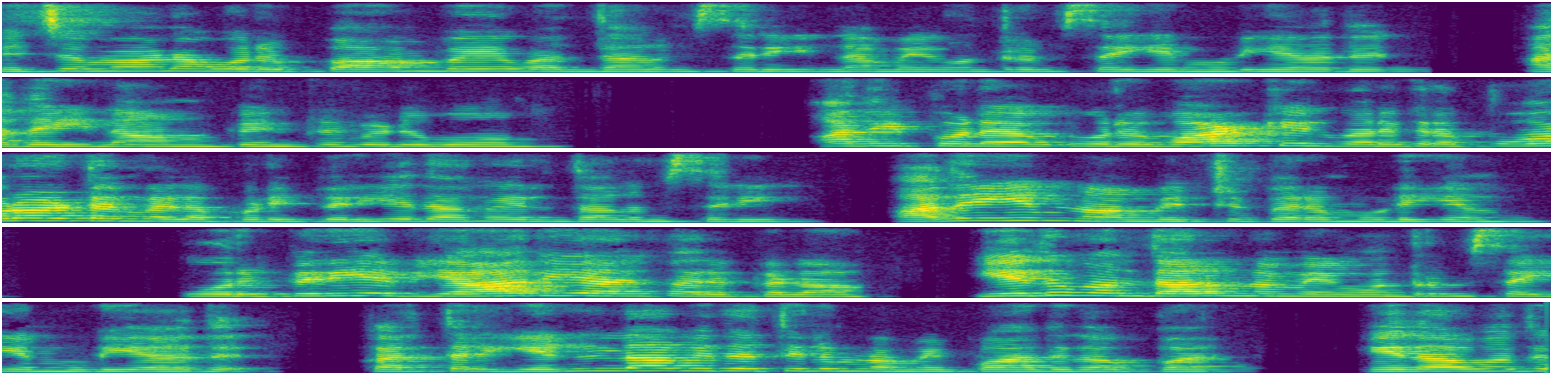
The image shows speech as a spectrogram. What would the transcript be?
நிஜமான ஒரு பாம்பே வந்தாலும் சரி நம்மை ஒன்றும் செய்ய முடியாது. அதை நாம் வென்று விடுவோம். அதே போல ஒரு வாழ்க்கையில் வருகிற போராட்டங்கள் அப்படி பெரியதாக இருந்தாலும் சரி அதையும் நாம் வெற்றி பெற முடியும். ஒரு பெரிய வியாதியாக இருக்கலாம். எது வந்தாலும் நம்மை ஒன்றும் செய்ய முடியாது. கர்த்தர் எல்லா விதத்திலும் நம்மை பாதுகாப்பார். ஏதாவது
